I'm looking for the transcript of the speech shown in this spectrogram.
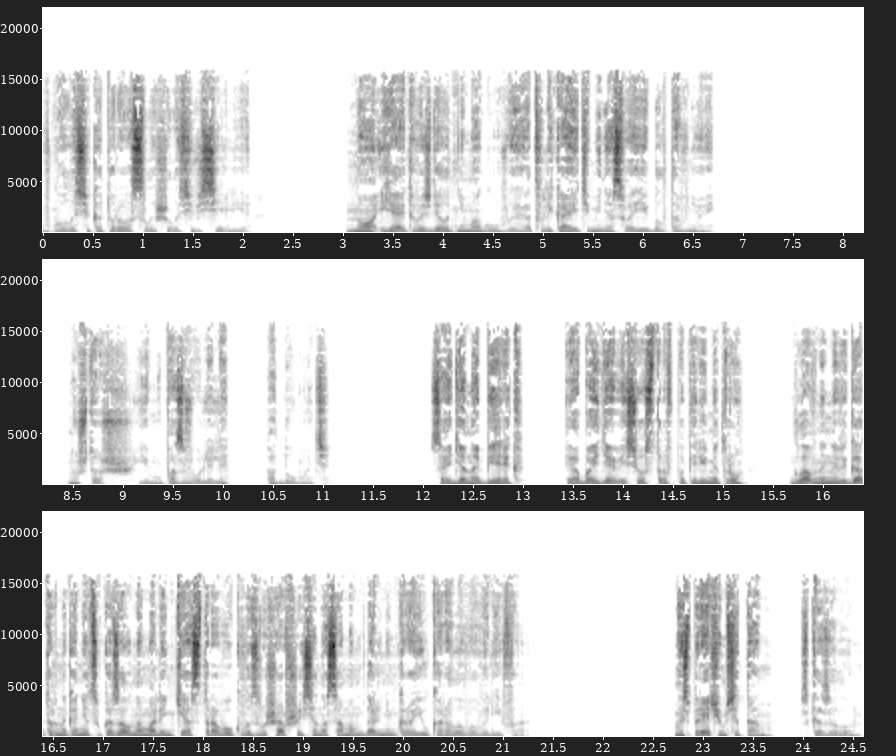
в голосе которого слышалось веселье. «Но я этого сделать не могу, вы отвлекаете меня своей болтовней». Ну что ж, ему позволили подумать. Сойдя на берег и обойдя весь остров по периметру, главный навигатор наконец указал на маленький островок, возвышавшийся на самом дальнем краю кораллового рифа. «Мы спрячемся там», — сказал он.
